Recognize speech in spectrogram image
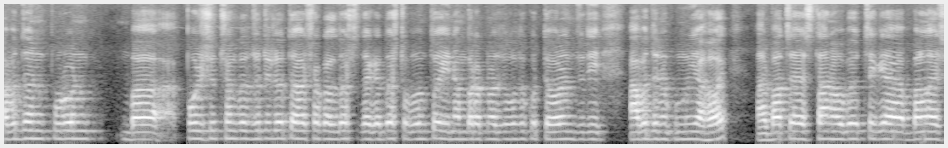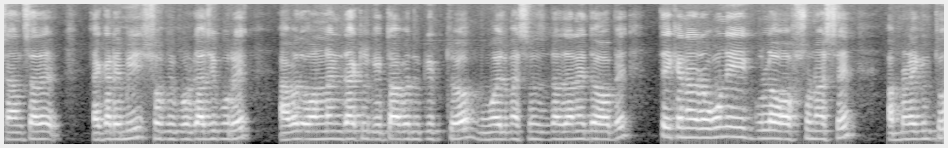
আবেদন পূরণ বা পরিশোধ সংক্রান্ত জটিলতা সকাল দশটা থেকে দশটা পর্যন্ত এই নাম্বার আপনারা যোগাযোগ করতে পারেন যদি আবেদনের কোনো ইয়ে হয়। আর বাচ্চার স্থান হবে হচ্ছে গিয়ে বাংলাদেশ আনসার একাডেমি, শফিপুর, গাজীপুরে। আবেদন অনলাইন দাখিলকৃত, আবেদনকৃত মোবাইল মেসেজ জানিয়ে দেওয়া হবে। তো এখানে আরও অনেকগুলো অপশন আছে। আপনারা কিন্তু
